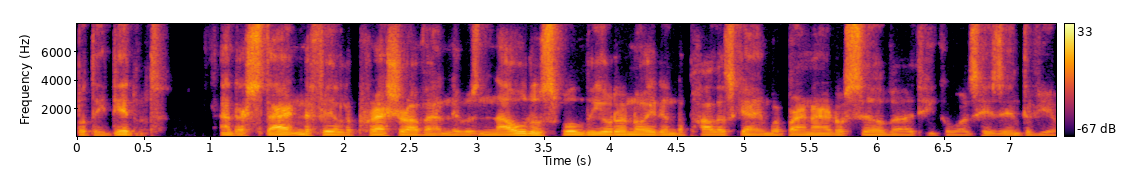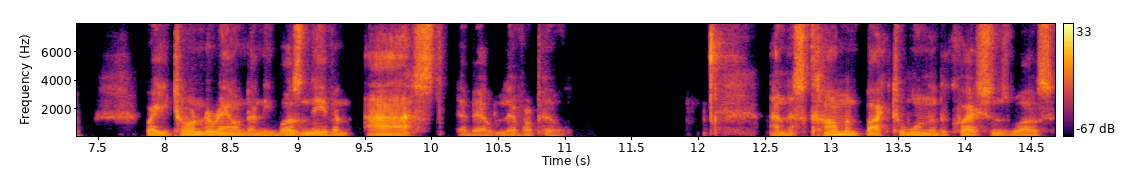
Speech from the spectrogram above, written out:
but they didn't. And they're starting to feel the pressure of it. And it was noticeable the other night in the Palace game with Bernardo Silva, I think it was his interview, where he turned around and he wasn't even asked about Liverpool. And his comment back to one of the questions was,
